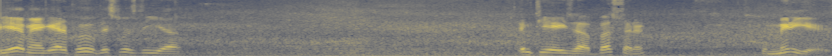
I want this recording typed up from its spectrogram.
But yeah, man, I got to prove this was the uh, MTA's uh, bus center for many years,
